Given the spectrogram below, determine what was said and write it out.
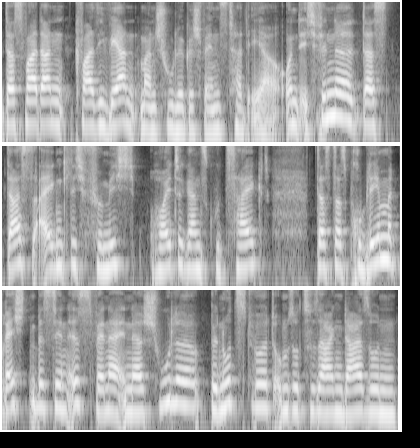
das war dann quasi während man Schule geschwänzt hat eher. Und ich finde, dass das eigentlich für mich heute ganz gut zeigt, dass das Problem mit Brecht ein bisschen ist, wenn er in der Schule benutzt wird, um sozusagen da so ein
